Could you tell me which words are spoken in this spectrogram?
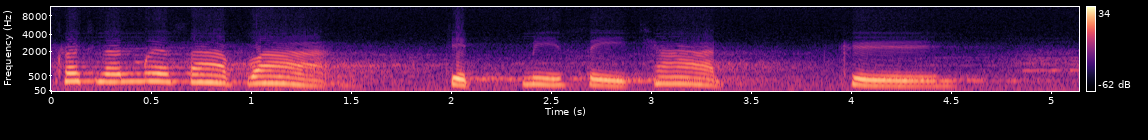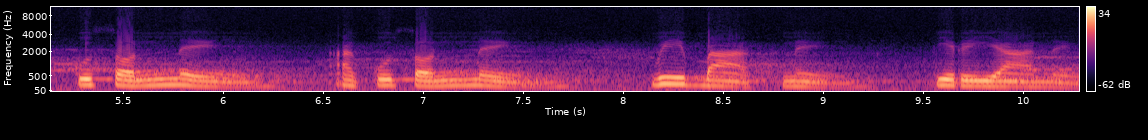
เพราะฉะนั้นเมื่อทราบว่า จิตมีสี่ชาติ คือ กุศลหนึ่งอกุศลหนึ่งวิบากหนึ่งกิริยาหนึ่ง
